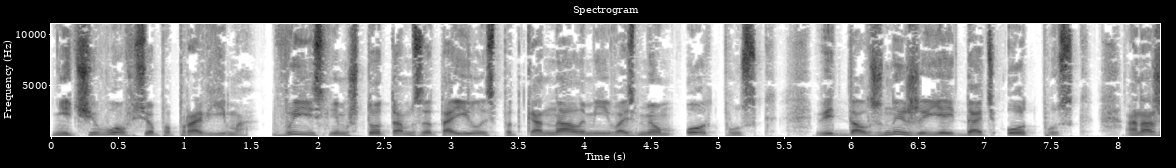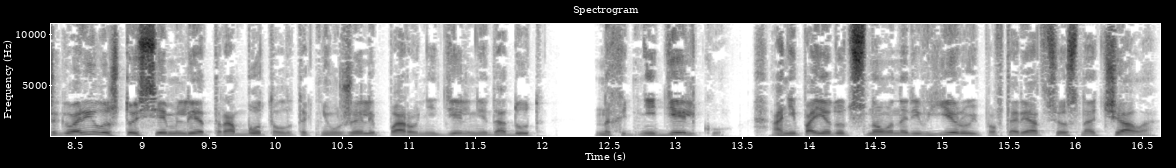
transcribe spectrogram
Ничего, все поправимо. Выясним, что там затаилось под каналами и возьмем отпуск. Ведь должны же ей дать отпуск. Она же говорила, что семь лет работала, так неужели пару недель не дадут? На хоть недельку. Они поедут снова на ривьеру и повторят все сначала.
